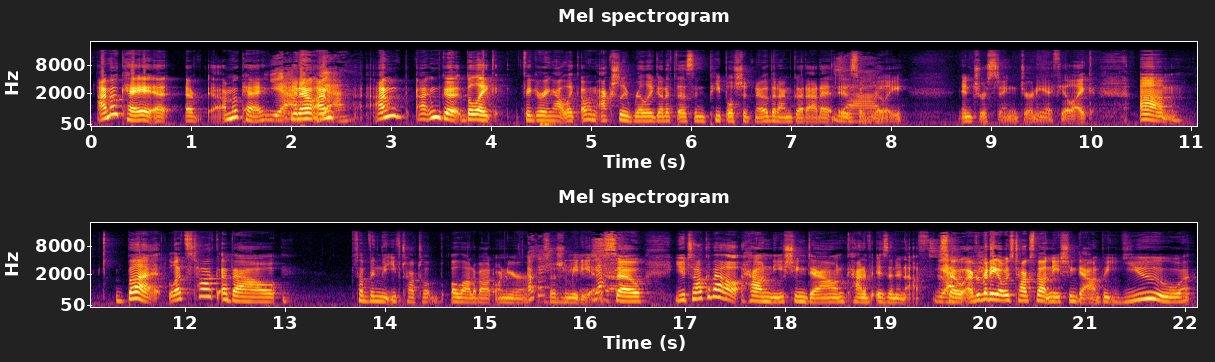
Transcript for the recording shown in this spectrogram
i'm okay at i'm okay Yeah, you know i'm yeah. i'm i'm good but like figuring out like oh i'm actually really good at this and people should know that i'm good at it is Yeah. a really interesting journey i feel like um but let's talk about something that you've talked a lot about on your Okay. social media. Yeah. So you talk about how niching down kind of isn't enough. Yeah. So everybody always talks about niching down, but you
